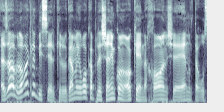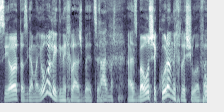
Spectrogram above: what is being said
עזוב, לא רק ל-BCL, כאילו, גם היורוקאפ לשנים קודמות, אוקיי, נכון שאין את הרוסיות, אז גם היורוליג נחלש בעצם. חד משמעית. אז ברור שכולם נחלשו, אבל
